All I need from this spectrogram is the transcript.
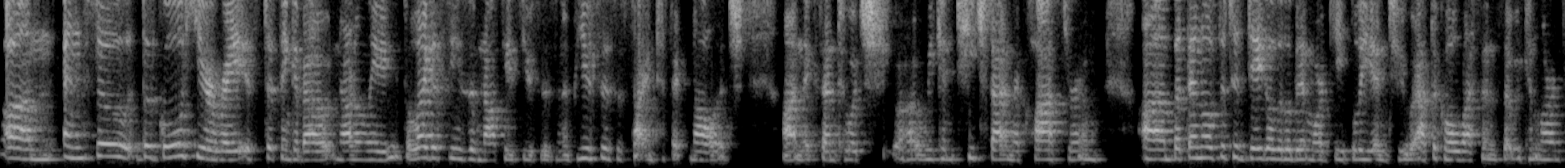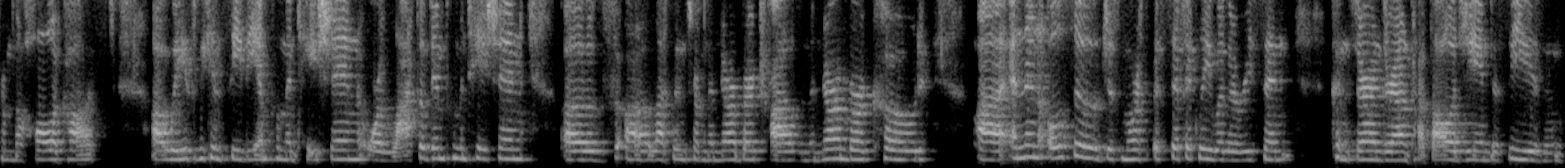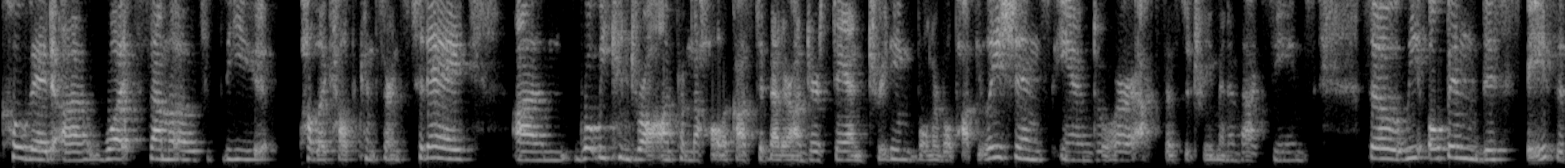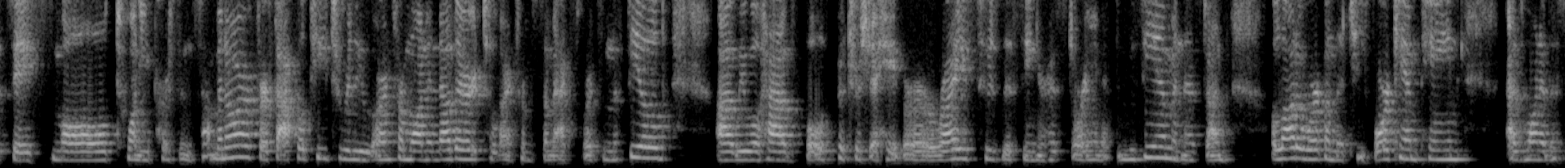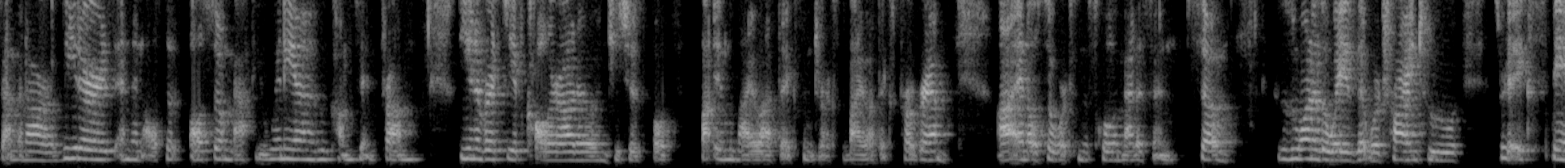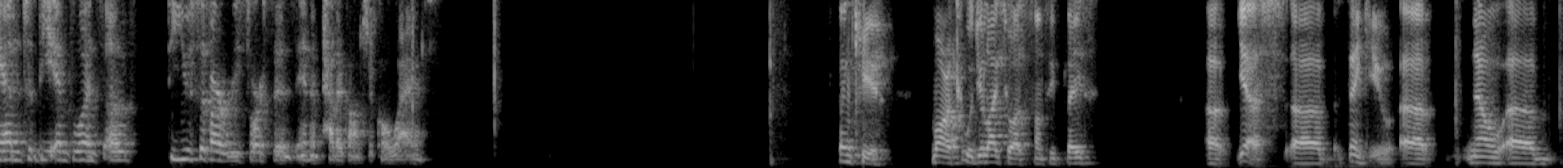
Um, and so the goal here, right, is to think about not only the legacies of Nazis' uses and abuses of scientific knowledge, um, the extent to which uh, we can teach that in the classroom, um, but then also to dig a little bit more deeply into ethical lessons that we can learn from the Holocaust, uh, ways we can see the implementation or lack of implementation of uh, lessons from the Nuremberg trials and the Nuremberg Code, uh, and then also just more specifically with a recent concerns around pathology and disease and COVID, uh, what some of the public health concerns today, um, what we can draw on from the Holocaust to better understand treating vulnerable populations and or access to treatment and vaccines. So we open this space, it's a small 20 person seminar for faculty to really learn from one another, to learn from some experts in the field, uh, we will have both Patricia Heberer Rice, who's the senior historian at the museum and has done a lot of work on the T4 campaign as one of the seminar leaders, and then also, also Matthew Wynia, who comes in from the University of Colorado and teaches both in the bioethics and directs the bioethics program, uh, and also works in the School of Medicine. So this is one of the ways that we're trying to sort of expand the influence of the use of our resources in a pedagogical way. Thank you. Mark, would you like to add something, please? Uh, yes, uh, thank you. Uh, now, um,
